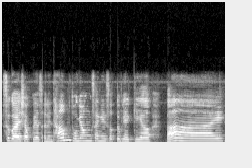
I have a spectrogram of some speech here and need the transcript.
수고하셨고요. 저는 다음 동 영상에서 또 뵐게요. 바이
